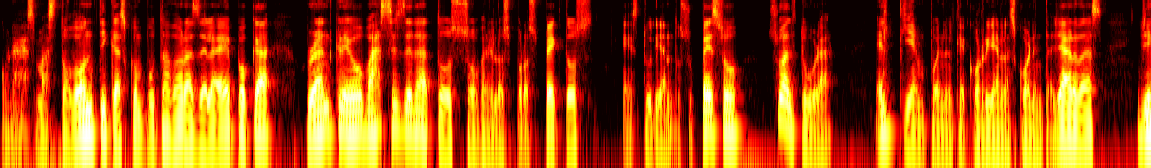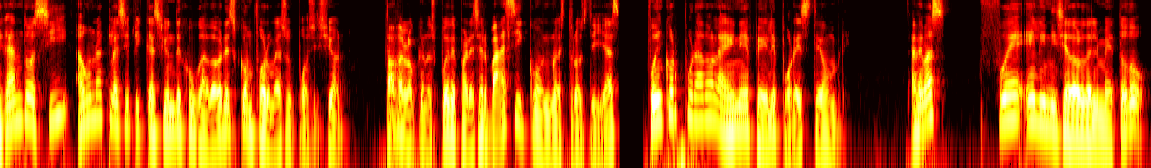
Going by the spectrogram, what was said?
Con las mastodónticas computadoras de la época, Brandt creó bases de datos sobre los prospectos estudiando su peso, su altura, el tiempo en el que corrían las 40 yardas, llegando así a una clasificación de jugadores conforme a su posición. Todo lo que nos puede parecer básico en nuestros días fue incorporado a la NFL por este hombre. Además, fue el iniciador del método,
